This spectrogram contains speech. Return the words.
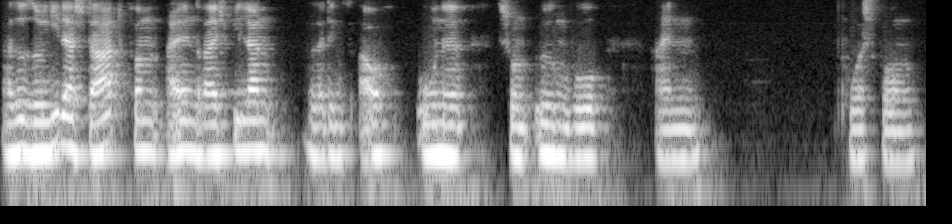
Also solider Start von allen drei Spielern, allerdings auch ohne schon irgendwo einen Vorsprung,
